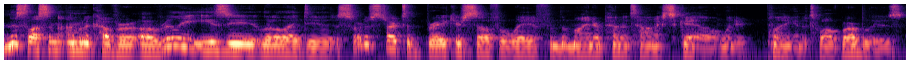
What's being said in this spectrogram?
In this lesson, I'm going to cover a really easy little idea to sort of start to break yourself away from the minor pentatonic scale when you're playing in a 12 bar blues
